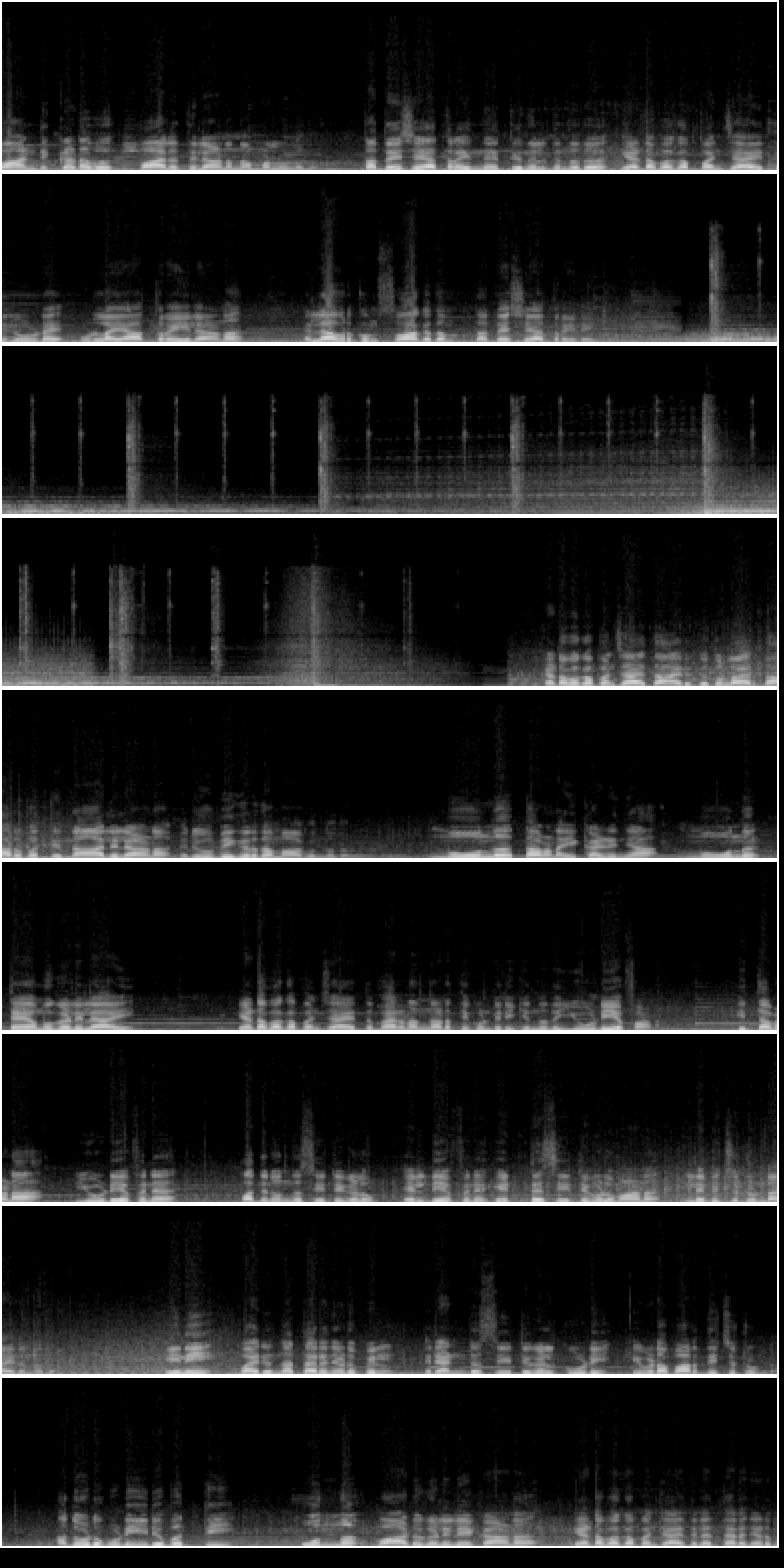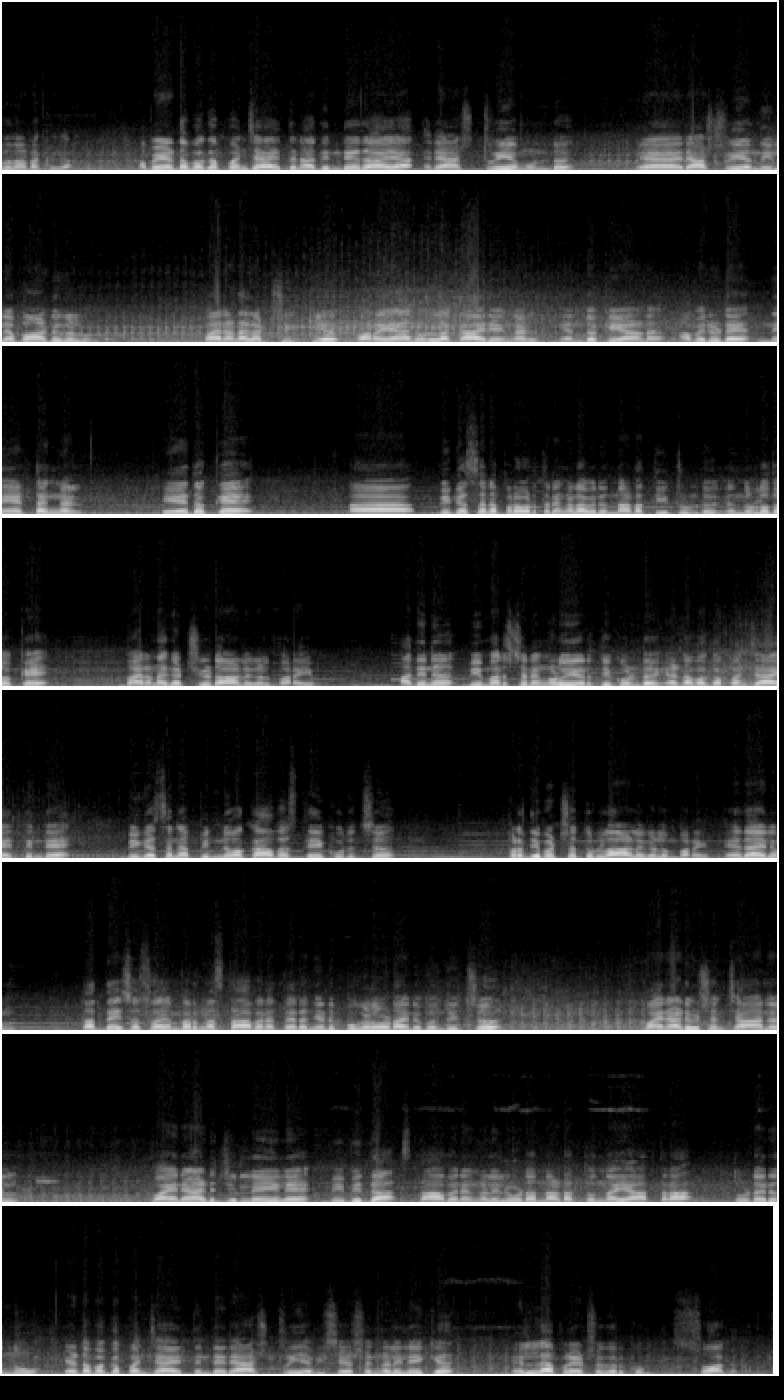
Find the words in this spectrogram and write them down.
പാണ്ടിക്കടവ് പാലത്തിലാണ് നമ്മളുള്ളത്. തദ്ദേശയാത്ര ഇന്ന് എത്തി നിൽക്കുന്നത് എടവക പഞ്ചായത്തിലൂടെ ഉള്ള യാത്രയിലാണ്. എല്ലാവർക്കും സ്വാഗതം തദ്ദേശയാത്രയിലേക്ക്. എടവക പഞ്ചായത്ത് ആയിരത്തി തൊള്ളായിരത്തി അറുപത്തി നാലിലാണ് രൂപീകൃതമാകുന്നത്. മൂന്ന് തവണ ഈ കഴിഞ്ഞ മൂന്ന് ടേമുകളിലായി എടവക പഞ്ചായത്ത് ഭരണം നടത്തിക്കൊണ്ടിരിക്കുന്നത് യു ഡി എഫ് ആണ്. ഇത്തവണ യു ഡി എഫിന് പതിനൊന്ന് സീറ്റുകളും എൽ ഡി എഫിന് എട്ട് സീറ്റുകളുമാണ് ലഭിച്ചിട്ടുണ്ടായിരുന്നത്. ഇനി വരുന്ന തെരഞ്ഞെടുപ്പിൽ രണ്ട് സീറ്റുകൾ കൂടി ഇവിടെ വർദ്ധിച്ചിട്ടുണ്ട്. അതോടുകൂടി ഇരുപത്തി ഒന്ന് വാർഡുകളിലേക്കാണ് എടവക പഞ്ചായത്തിലെ തെരഞ്ഞെടുപ്പ് നടക്കുക. അപ്പോൾ എടവക പഞ്ചായത്തിന് അതിന്റേതായ രാഷ്ട്രീയമുണ്ട് രാഷ്ട്രീയ നിലപാടുകളുണ്ട്. ഭരണകക്ഷിക്ക് പറയാനുള്ള കാര്യങ്ങൾ എന്തൊക്കെയാണ്? അവരുടെ നേട്ടങ്ങൾ ഏതൊക്കെ വികസന പ്രവർത്തനങ്ങൾ അവർ നടത്തിയിട്ടുണ്ട് എന്നുള്ളതൊക്കെ ഭരണകക്ഷിയുടെ ആളുകൾ പറയും. അതിന് വിമർശനങ്ങൾ ഉയർത്തിക്കൊണ്ട് ഇടവക പഞ്ചായത്തിന്റെ വികസന പിന്നോക്കാവസ്ഥയെക്കുറിച്ച് പ്രതിപക്ഷത്തുള്ള ആളുകളും പറയും. ഏതായാലും തദ്ദേശ സ്വയംഭരണ സ്ഥാപന തെരഞ്ഞെടുപ്പുകളോടനുബന്ധിച്ച് വയനാട് വിഷൻ ചാനൽ വയനാട് ജില്ലയിലെ വിവിധ സ്ഥാപനങ്ങളിലൂടെ നടത്തുന്ന യാത്ര തുടരുന്നു. ഇടവക പഞ്ചായത്തിന്റെ രാഷ്ട്രീയ വിശേഷങ്ങളിലേക്ക് എല്ലാ പ്രേക്ഷകർക്കും സ്വാഗതം.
